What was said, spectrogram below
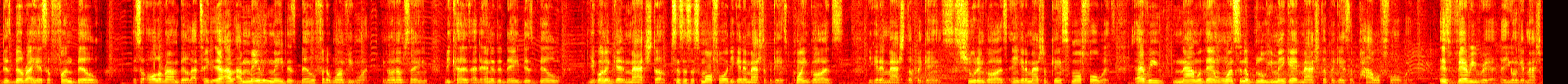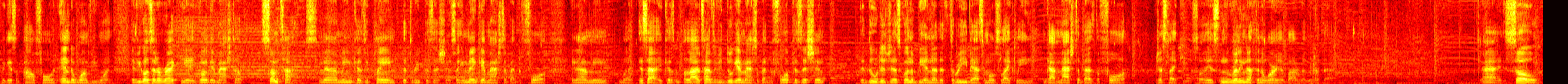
this build right here is a fun build. It's an all-around build. I take. I, I, mainly made this build for the one v one. You know what I'm saying? Because at the end of the day, this build you're going to get matched up. Since it's a small forward, you're getting matched up against point guards. You're getting matched up against shooting guards, and you're getting matched up against small forwards. Every now and then, once in a blue, you may get matched up against a power forward it's very rare that you're gonna get matched up against a power forward in the 1v1. If you go to the rec, yeah, you're gonna get matched up sometimes, you know what I mean? Because you're playing the three position. So you may get matched up at the four, you know what I mean? But it's alright, because a lot of times if you do get matched up at the four position, the dude is just gonna be another three that's most likely got matched up as the four, just like you. So it's really nothing to worry about really with that. Alright, so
